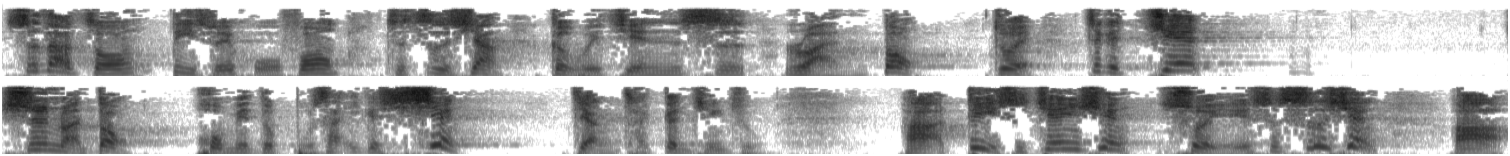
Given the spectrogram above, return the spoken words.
四大种地水火风之志向各为坚湿软动。对，这个坚湿软动后面都补上一个性，这样才更清楚。啊，地是坚性，水是湿性，啊，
